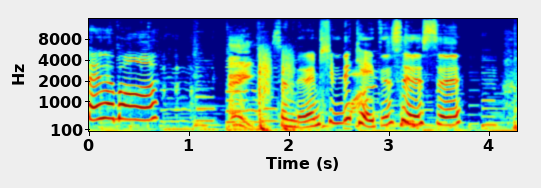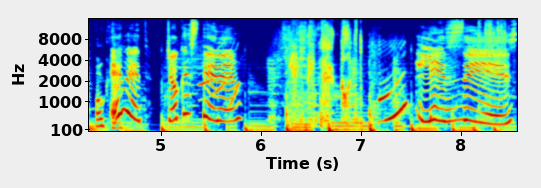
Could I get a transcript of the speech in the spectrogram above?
Merhaba. Hey! Sanırım şimdi Kate'in sırası. Okay. Evet, çok isterim. Leziz.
